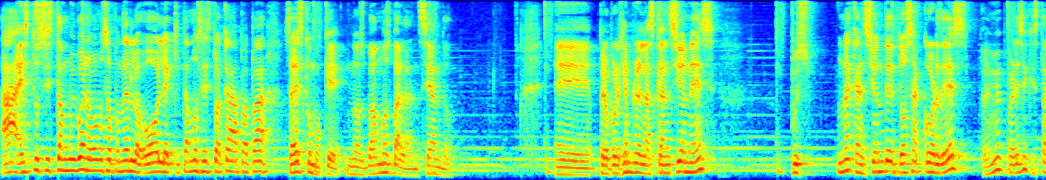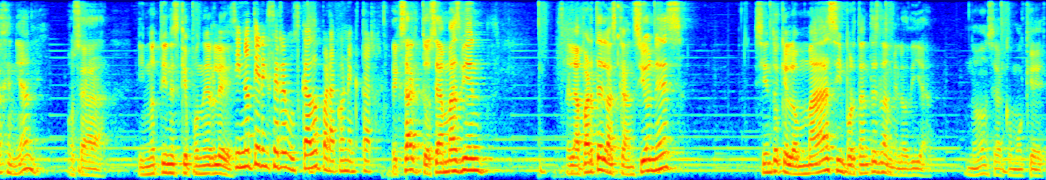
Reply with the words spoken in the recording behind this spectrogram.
ah, esto sí está muy bueno, vamos a ponerlo, o le quitamos esto acá, papá, ¿sabes? Como que nos vamos balanceando. Eh, pero por ejemplo en las canciones, pues una canción de dos acordes, a mí me parece que está genial. O sea, y no tienes que ponerle... Si no tiene que ser rebuscado para conectar. Exacto, o sea, más bien en la parte de las canciones, siento que lo más importante es la melodía, ¿no? O sea, como que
